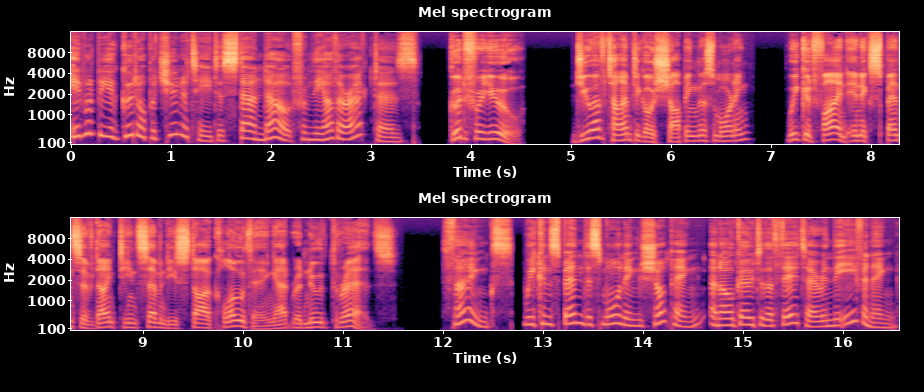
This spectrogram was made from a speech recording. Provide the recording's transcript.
It would be a good opportunity to stand out from the other actors. Good for you. Do you have time to go shopping this morning? We could find inexpensive 1970s style clothing at Renewed Threads. Thanks. We can spend this morning shopping and I'll go to the theatre in the evening.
